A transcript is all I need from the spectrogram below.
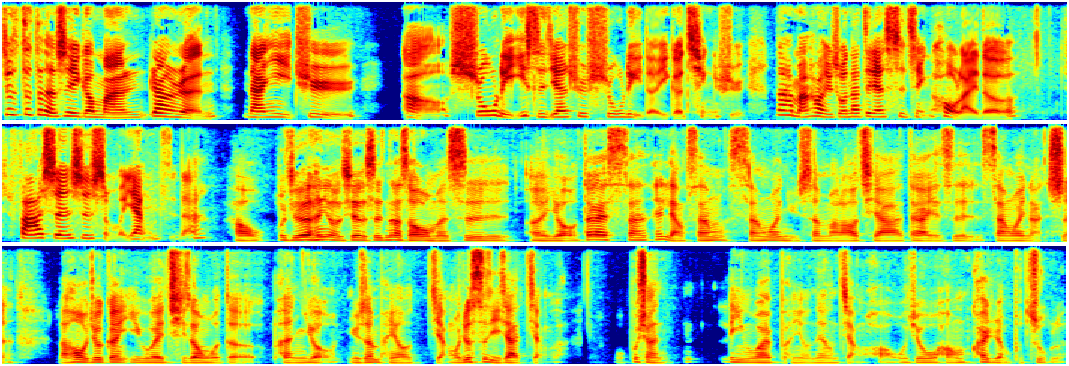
就是这真的是一个蛮让人难以去呃梳理，一时间去梳理的一个情绪。那还蛮好奇说，那这件事情后来的发生是什么样子的啊？好，我觉得很有趣的是，那时候我们是呃有大概三哎两三三位女生嘛，然后其他大概也是三位男生，然后我就跟一位其中我的朋友女生朋友讲，我就私底下讲了，我不喜欢另外朋友那样讲话，我觉得我好像快忍不住了，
